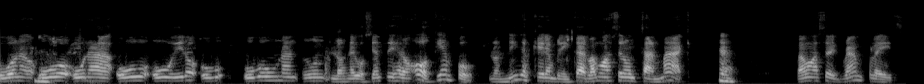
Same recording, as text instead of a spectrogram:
hubo una, hubo una, hubo, hubo, hubo una, los negociantes dijeron, oh, tiempo, los niños quieren brincar, vamos a hacer un tarmac, vamos a hacer grand plates.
